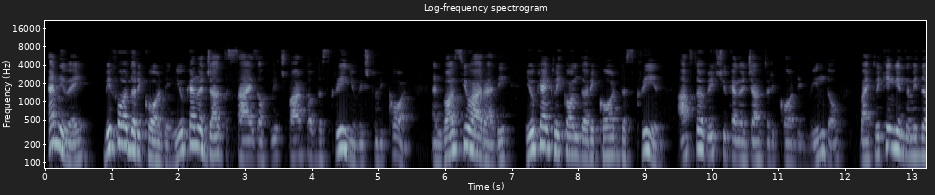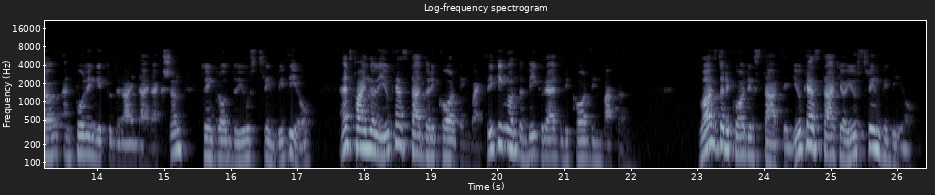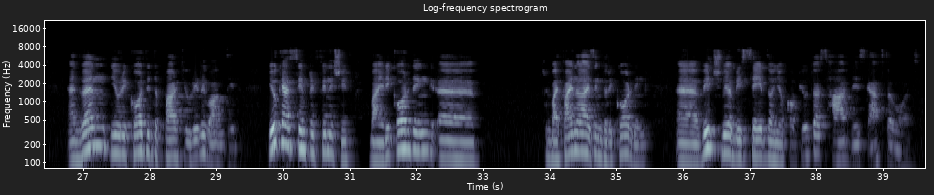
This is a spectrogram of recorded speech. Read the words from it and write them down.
Anyway, before the recording, you can adjust the size of which part of the screen you wish to record, and once you are ready, you can click on the record the screen, after which you can adjust the recording window by clicking in the middle and pulling it to the right direction to include the Ustream video, and finally you can start the recording by clicking on the big red recording button. Once the recording started, you can start your Ustream video, and when you recorded the part you really wanted, you can simply finish it by recording, uh, by finalizing the recording, uh, which will be saved on your computer's hard disk afterwards.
